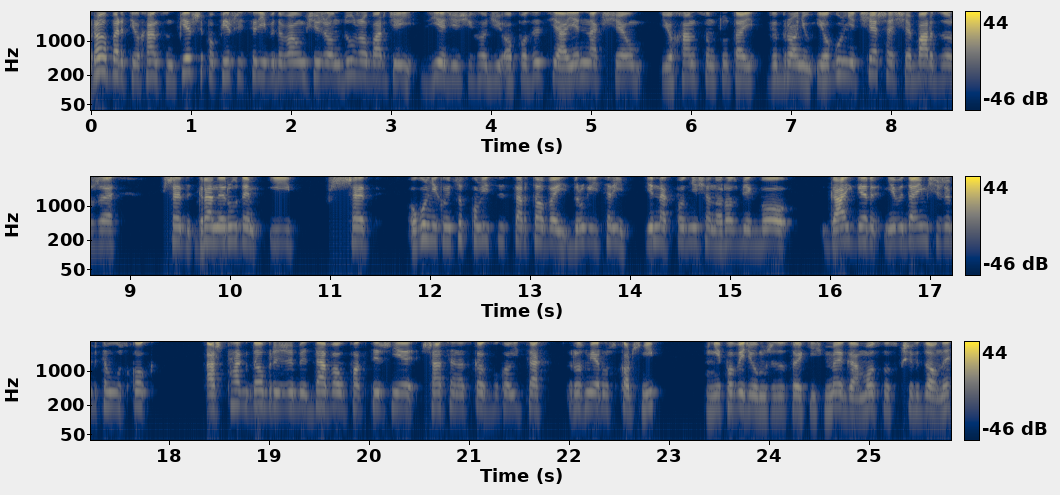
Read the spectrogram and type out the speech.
Robert Johansson. Pierwszy po pierwszej serii wydawało mi się, że on dużo bardziej zjedzie, jeśli chodzi o pozycję, a jednak się Johansson tutaj wybronił. I ogólnie cieszę się bardzo, że przed Granerudem i przed ogólnie końcówką listy startowej drugiej serii jednak podniesiono rozbieg, bo Geiger nie wydaje mi się, żeby to był skok aż tak dobry, żeby dawał faktycznie szansę na skok w okolicach rozmiaru skoczni. Nie powiedziałbym, że został jakiś mega mocno skrzywdzony,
